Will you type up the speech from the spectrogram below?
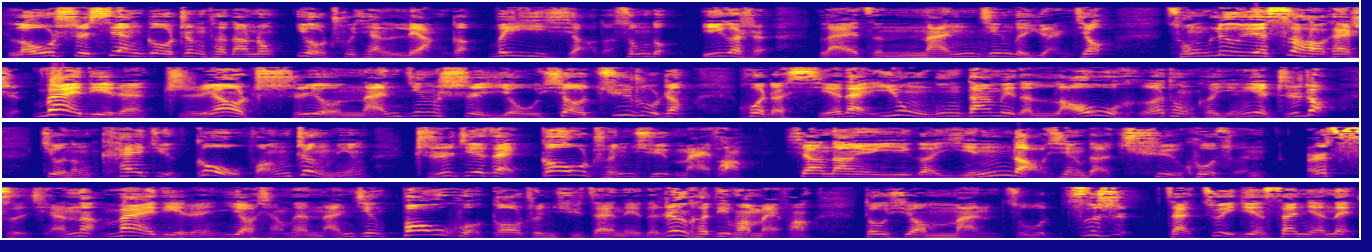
楼市限购政策当中又出现两个微小的松动，一个是来自南京的远郊，从六月四号开始，外地人只要持有南京市有效居住证或者携带用工单位的劳务合同和营业执照，就能开具购房证明，直接在高淳区买房。相当于一个引导性的去库存，而此前呢，外地人要想在南京，包括高淳区在内的任何地方买房，都需要满足资质，在最近三年内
